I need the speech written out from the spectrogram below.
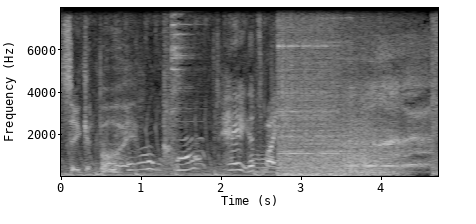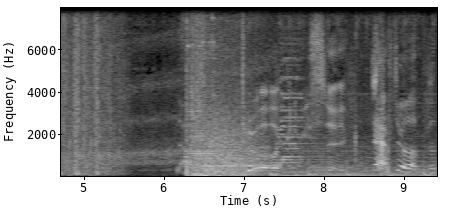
Say goodbye. Hey, that's my. Oh, I'm gonna be sick. After I'm done.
